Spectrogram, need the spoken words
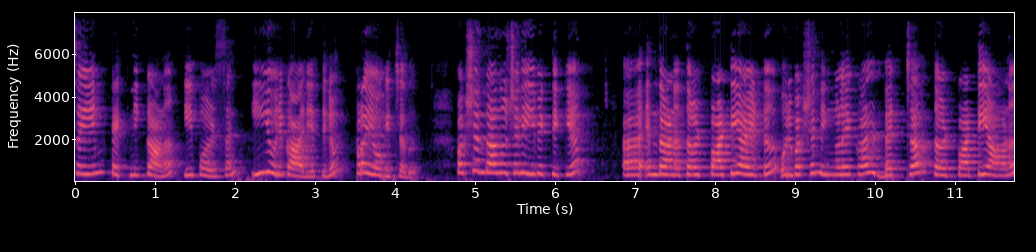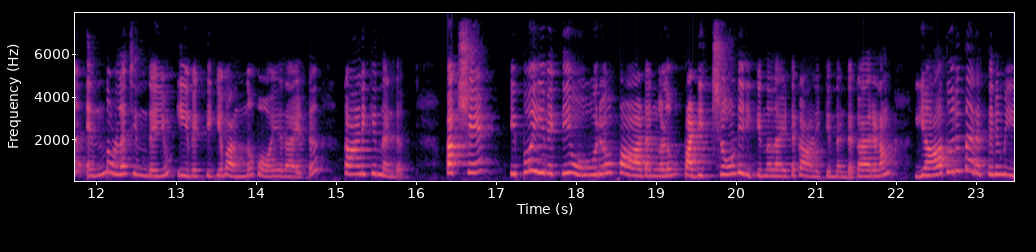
സെയിം ടെക്നിക്കാണ് ഈ പേഴ്സൺ ഈ ഒരു കാര്യത്തിലും പ്രയോഗിച്ചത്. പക്ഷെ എന്താന്ന് വെച്ചാൽ ഈ വ്യക്തിക്ക് എന്താണ് തേർഡ് പാർട്ടി ആയിട്ട് ഒരുപക്ഷെ നിങ്ങളെക്കാൾ ബെറ്റർ തേർഡ് പാർട്ടി ആണ് എന്നുള്ള ചിന്തയും ഈ വ്യക്തിക്ക് വന്നു പോയതായിട്ട് കാണിക്കുന്നുണ്ട്. പക്ഷേ ഇപ്പോൾ ഈ വ്യക്തി ഓരോ പാഠങ്ങളും പഠിച്ചുകൊണ്ടിരിക്കുന്നതായിട്ട് കാണിക്കുന്നുണ്ട്. കാരണം യാതൊരു തരത്തിലും ഈ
